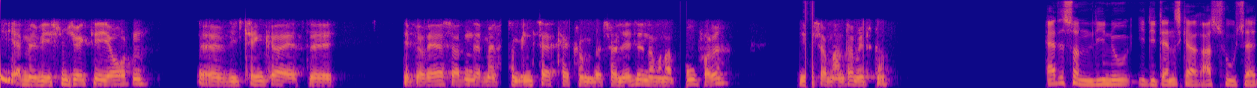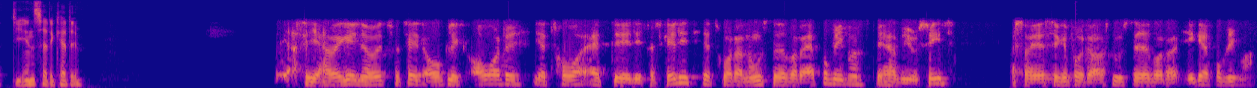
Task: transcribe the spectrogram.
Jamen, vi synes jo ikke, det er i orden. Øh, vi tænker, at øh, det bør være sådan, at man som indsat kan komme på toilettet, når man har brug for det, ligesom andre mennesker. Er det sådan lige nu i de danske arresthuse, at de indsatte kan det? Altså, jeg har jo ikke noget totalt overblik over det. Jeg tror, at det er forskelligt. Jeg tror, der er nogle steder, hvor der er problemer. Det har vi jo set. Og så er jeg sikker på, at der er også nogle steder, hvor der ikke er problemer.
